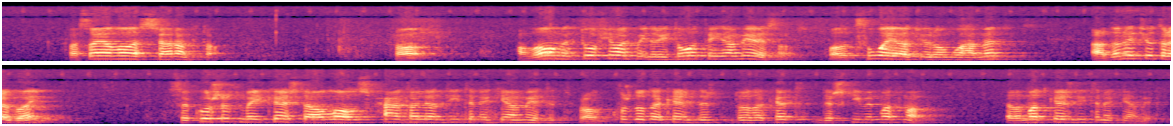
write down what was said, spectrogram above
Pastaj Allah e sqaron këto. Pra, Allah me këto fjalë po i drejtohet pejgamberit sa. Po thotë thuaj atyre o Muhammed, a doni t'ju tregoj se kush është më i keq te Allahu subhanahu wa taala në ditën e Kiametit? Pra, kush do ta kesh do ta ketë ndëshkimin më të madh? Edhe më të keq ditën e Kiametit.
